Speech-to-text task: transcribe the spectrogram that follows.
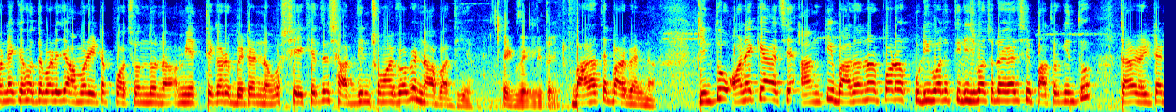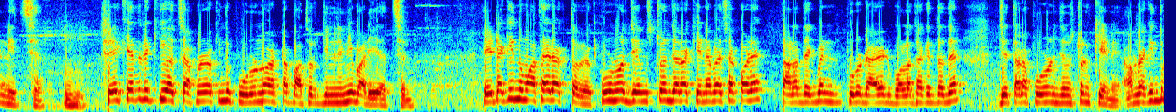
অনেকে হতে পারে যে আমার এটা পছন্দ না আমি এর থেকে আরও বেটার নেব। সেই ক্ষেত্রে সাত দিন সময় পাবে না বাঁধিয়ে। এক্স্যাক্টলি তাই। বাঁধাতে পারবেন না। কিন্তু অনেকে আছে আংটি বাঁধানোর পর কুড়ি বছর তিরিশ বছর হয়ে গেছে সেই পাথর কিন্তু তারা রিটার্ন নিচ্ছে। সেই ক্ষেত্রে কি হচ্ছে আপনারা কিন্তু পুরনো একটা পাথর কিনে নিয়ে বাড়িয়ে যাচ্ছেন। এটা কিন্তু মাথায় রাখতে হবে। পুরনো জেমস্টোন যারা কেনা বেচা করে তারা দেখবেন পুরো ডাইরেক্ট বলা থাকে তাদের যে তারা পুরনো জেমস্টোন কেনে। আমরা কিন্তু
